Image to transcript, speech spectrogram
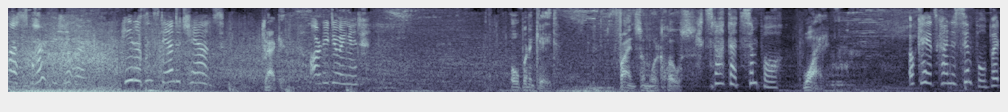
A Spartan killer! He doesn't stand a chance. Track it. Already doing it. Open a gate. Find somewhere close. It's not that simple. Why? Okay, it's kind of simple, but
